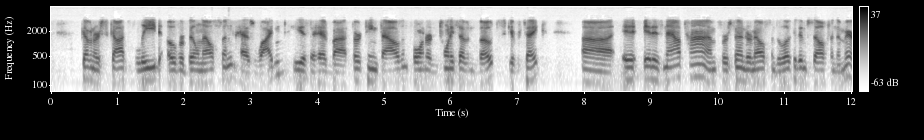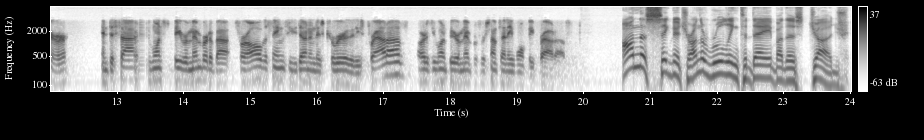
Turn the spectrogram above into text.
Governor Scott's lead over Bill Nelson has widened. He is ahead by 13,427 votes, give or take. Uh, it, it is now time for Senator Nelson to look at himself in the mirror and decide if he wants to be remembered about for all the things he's done in his career that he's proud of, or does he want to be remembered for something he won't be proud of? On the signature, on the ruling today by this judge,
